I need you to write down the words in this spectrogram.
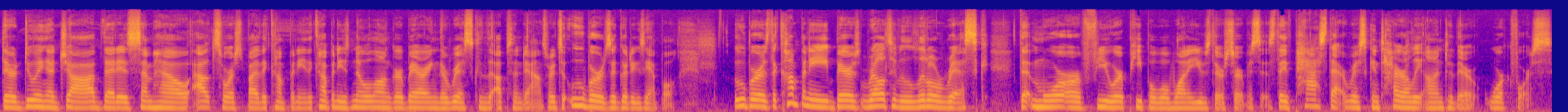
they're doing a job that is somehow outsourced by the company. The company is no longer bearing the risk and the ups and downs, right? So Uber is a good example. Uber as the company bears relatively little risk that more or fewer people will want to use their services. They've passed that risk entirely onto their workforce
